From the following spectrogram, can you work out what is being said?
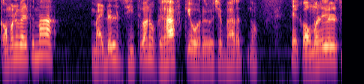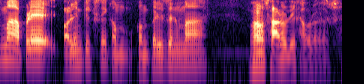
કોમનવેલ્થમાં મેડલ્સ જીતવાનો ગ્રાફ કેવો રહ્યો છે ભારતનો? એ કોમનવેલ્થમાં આપણે ઓલિમ્પિક્સની કમ કમ્પેરિઝનમાં ઘણો સારો દેખાવ રહ્યો છે.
